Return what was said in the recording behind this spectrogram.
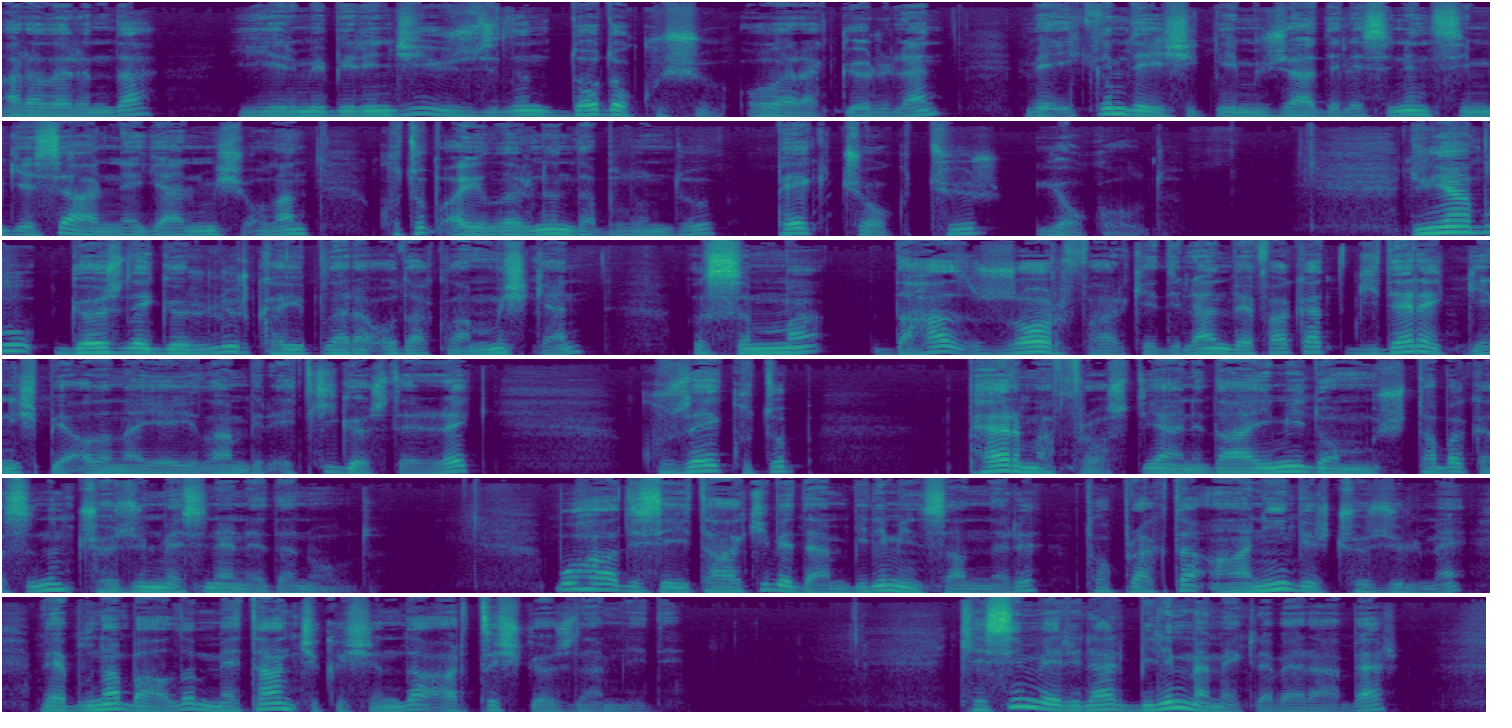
Aralarında 21. yüzyılın dodo kuşu olarak görülen ve iklim değişikliği mücadelesinin simgesi haline gelmiş olan kutup ayılarının da bulunduğu pek çok tür yok oldu. Dünya bu gözle görülür kayıplara odaklanmışken ısınma daha zor fark edilen ve fakat giderek geniş bir alana yayılan bir etki göstererek Kuzey Kutup permafrost yani daimi donmuş tabakasının çözülmesine neden oldu. Bu hadiseyi takip eden bilim insanları toprakta ani bir çözülme ve buna bağlı metan çıkışında artış gözlemledi. Kesin veriler bilinmemekle beraber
